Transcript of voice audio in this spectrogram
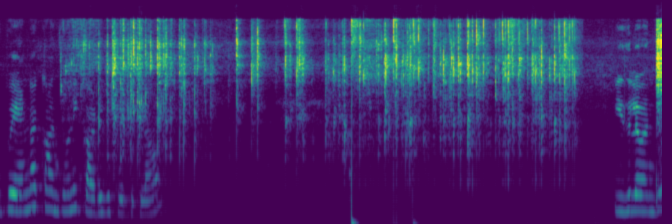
இப்போ எண்ணெய் காஞ்சோடனே கடுகு போட்டுக்கலாம். இதில் வந்து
